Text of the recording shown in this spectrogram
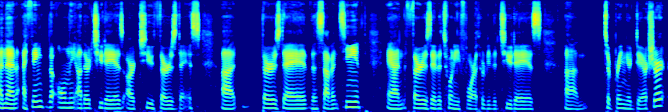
And then I think the only other two days are two Thursdays. Uh, Thursday, the 17th, and Thursday, the 24th would be the two days um, to bring your Dare shirt.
